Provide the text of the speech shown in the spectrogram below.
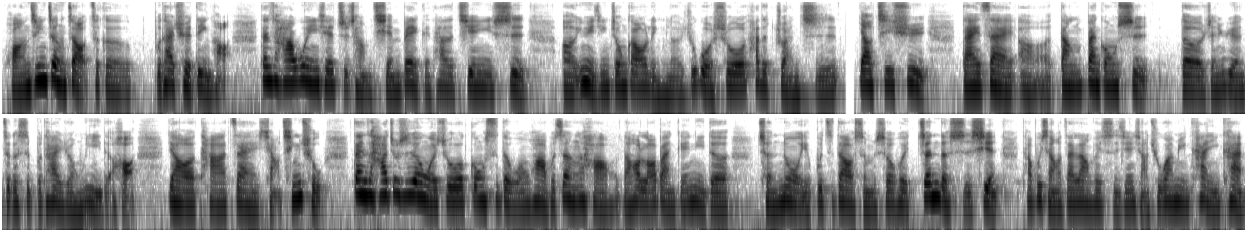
黄金证照，这个不太确定哈。但是他问一些职场前辈给他的建议是，呃，因为已经中高龄了，如果说他的转职要继续待在呃当办公室。的人员，这个是不太容易的哈，要他再想清楚。但是他就是认为说，公司的文化不是很好，然后老板给你的承诺也不知道什么时候会真的实现，他不想要再浪费时间，想去外面看一看。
